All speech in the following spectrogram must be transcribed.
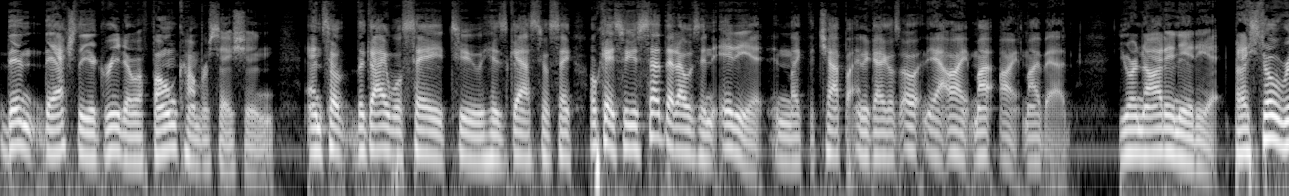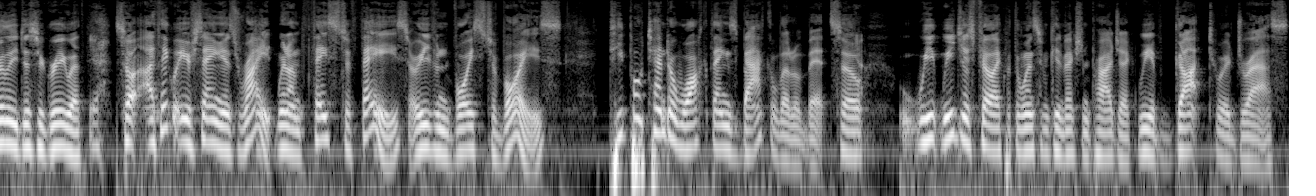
then they actually agree to a phone conversation, and so the guy will say to his guest, he'll say, "Okay, so you said that I was an idiot," and like the chap, and the guy goes, "Oh, yeah, all right, my all right, my bad." You're not an idiot, but I still really disagree with. Yeah. So I think what you're saying is right. When I'm face to face or even voice to voice, people tend to walk things back a little bit. So we, we just feel like with the Winsome Conviction Project, we have got to address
